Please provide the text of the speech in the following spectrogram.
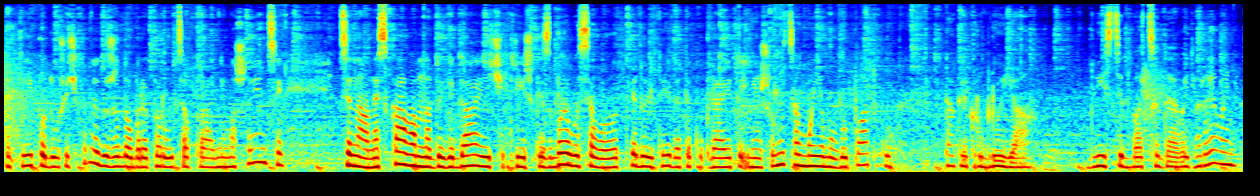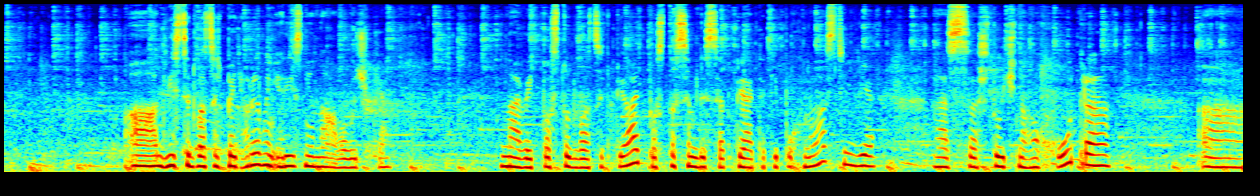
такі подушечки. Вони дуже добре перуться в пральній машинці. Ціна низька, вам надоїдає, чи трішки збилося, ви викидуєте, йдете, купляєте іншу. Ну це в моєму випадку, так як роблю я. 229 гривень, а 225 гривень і різні наволочки. Навіть по 125, по 175 такі пухнасті є е, з штучного хутра. а,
